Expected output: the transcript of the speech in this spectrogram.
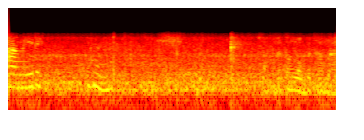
ทางนี้ดิอื้อหือ ไม่ต้อง ลงไปทำน้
